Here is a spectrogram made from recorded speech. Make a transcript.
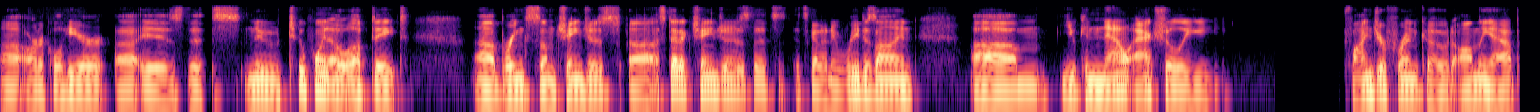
uh, article here uh, is this new 2.0 update uh, brings some changes, uh, aesthetic changes. That's it's got a new redesign. Um, you can now actually find your friend code on the app,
